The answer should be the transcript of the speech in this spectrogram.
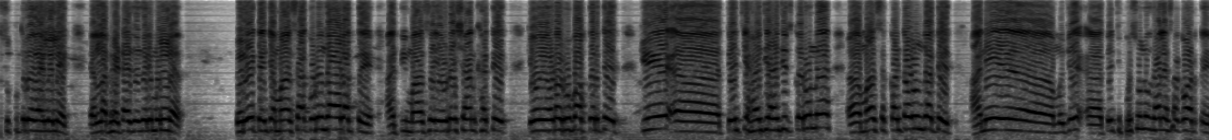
सुपुत्र राहिलेले आहेत. त्यांना भेटायचं जरी म्हणलं तरी त्यांच्या माणसाकडून जावं लागतंय. आणि ती माणसं एवढे शान खातेत किंवा एवढा रुबाब करतेत की अं, त्यांची हांजी हांजीच करून माणसं कंटाळून जातेत. आणि म्हणजे त्यांची फसवणूक झाल्यासारखं वाटतंय.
